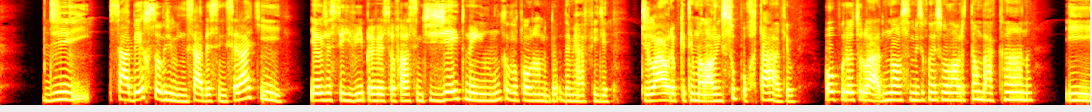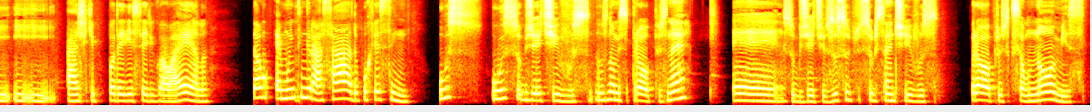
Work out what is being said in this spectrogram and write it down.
de saber sobre mim, sabe? Assim, será que eu já servi para ver se eu falar assim, de jeito nenhum, nunca vou pôr o nome do, da minha filha de Laura, porque tem uma Laura insuportável? Ou por outro lado, nossa, mas eu conheço uma Laura tão bacana e, e, e acho que poderia ser igual a ela. Então é muito engraçado porque assim, os, os subjetivos, os nomes próprios, né? É, subjetivos, os sub, substantivos próprios, que são nomes,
